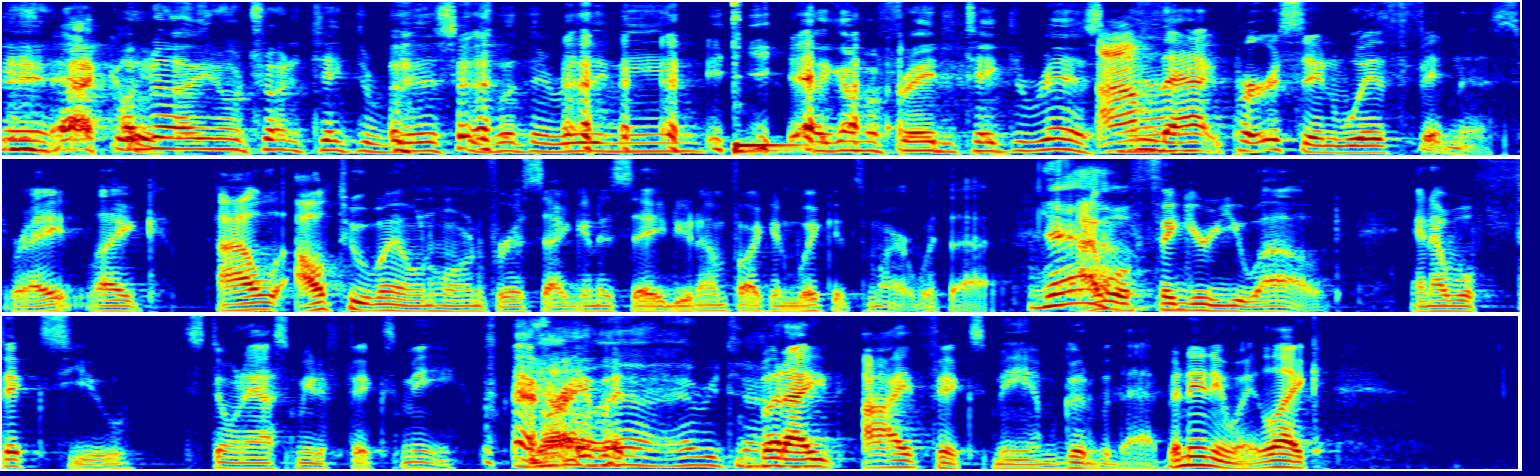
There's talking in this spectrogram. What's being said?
I'm exactly. not you know trying to take the risk is what they really mean Yeah. like I'm afraid to take the risk I'm man. that person with fitness, right? Like I'll I'll toot my own horn for a second and say, dude, I'm fucking wicked smart with that. yeah I will figure you out and I will fix you Just don't ask me to fix me. Yeah, right? oh, But- yeah, every time. but I I fix me. I'm good with that. But anyway, like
